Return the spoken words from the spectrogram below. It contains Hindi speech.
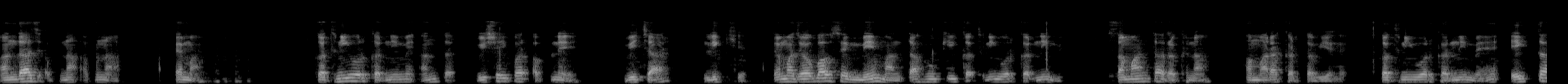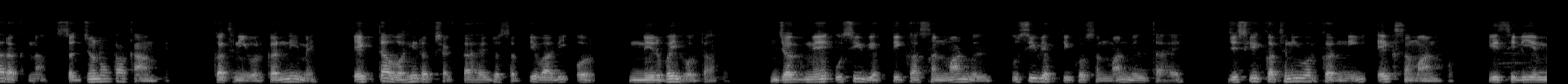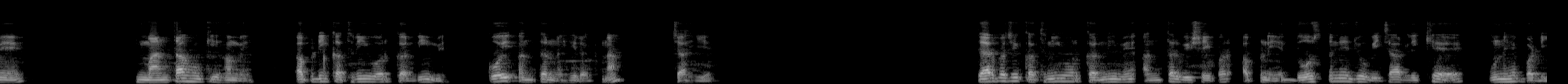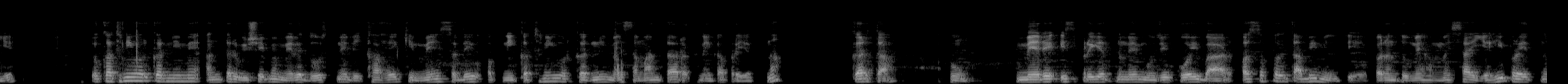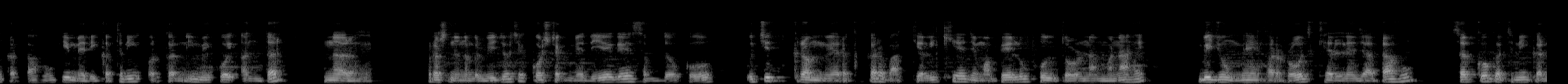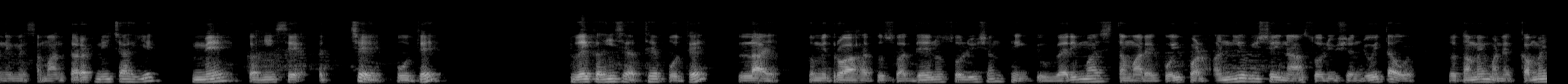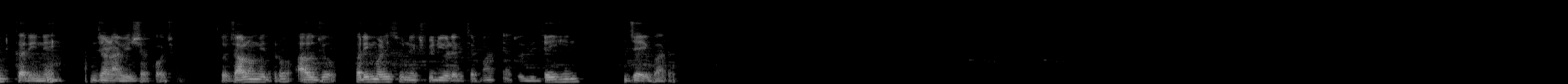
अंदाज अपना अपना कथनी और करनी में अंतर विषय पर अपने विचार लिखिए जवाब आता हूँ कि कथनी और करनी में समानता रखना हमारा कर्तव्य है कथनी और करनी में एकता रखना सज्जनों का काम है। कथनी और करनी में एकता वही रख सकता है जो सत्यवादी और निर्भय होता है। जग में उसी व्यक्ति का सम्मान मिल, उसी व्यक्ति को सम्मान मिलता है जिसकी कथनी और करनी एक समान हो। इसलिए मैं मानता हूँ कि हमें अपनी कथनी और करनी में कोई अंतर नहीं रखना चाहिए। ત્યાર પછી कथनी और करनी में अंतर विषय पर अपने दोस्त ने जो विचार लिखे हैं उन्हें पढ़िए तो कथनी और करनी में अंतर विषय में मेरे दोस्त ने लिखा है कि मैं सदैव अपनी कथनी और करनी में समानता रखने का प्रयत्न करता हूँ मेरे इस प्रयत्न में मुझे कोई बार असफलता भी मिलती है परंतु मैं हमेशा यही प्रयत्न करता हूँ कि मेरी कथनी और करनी में कोई अंतर न रहे प्रश्न नंबर बीजो છે કોષ્ટક में दिए गए शब्दों को उचित क्रम में रखकर वाक्य लिखिए જેમાં પહેલું फूल तोड़ना मना है बीजू मैं हर रोज खेलने जाता हूँ सबको कथनी करने में समानता रखनी चाहिए मैं कहीं से अच्छे पौधे वे कहीं से अच्छे पौधे लाए તો મિત્રો આ હતું સ્વાધ્યાયનું solution thank you very much તમારે કોઈ પણ અન્ય વિષયના સોલ્યુશન જોઈતા હોય તો તમે મને કમેન્ટ કરીને જણાવી શકો છો તો ચાલો મિત્રો આવજો ફરી મળીશું નેક્સ્ટ વિડીયો લેક્ચરમાં ત્યાં સુધી જય હિન્દ જય ભારત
